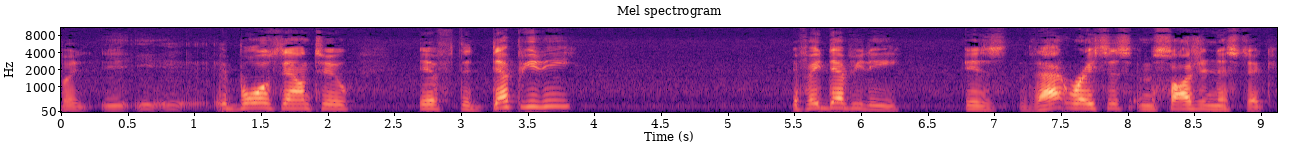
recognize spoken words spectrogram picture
But it boils down to if the deputy, if a deputy is that racist and misogynistic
